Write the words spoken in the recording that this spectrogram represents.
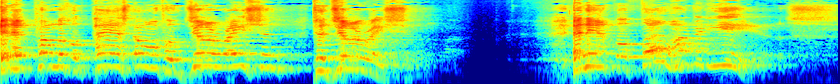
And that promise was passed on from generation to generation. And then for 400 years,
